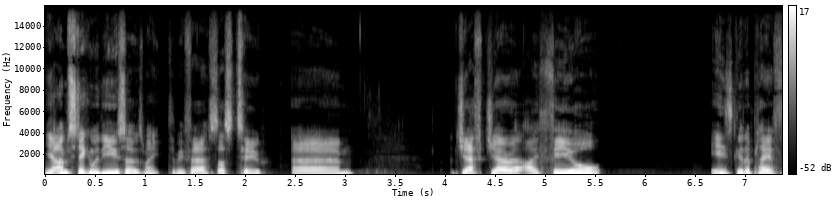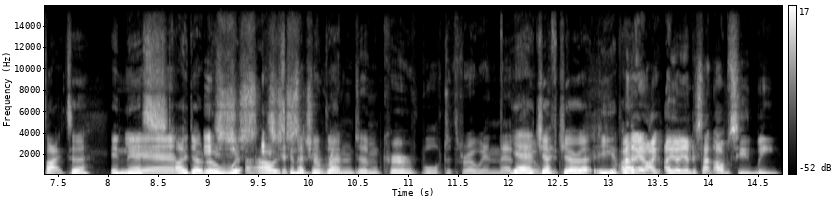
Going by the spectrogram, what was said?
yeah, I'm sticking with the Usos, mate. To be fair, so that's two. Um, Jeff Jarrett, I feel, is going to play a factor in this. I don't know it's wh- just, how it's, it's, just going such to a be done. random curveball to throw in there. Yeah, though, Jeff with- Jarrett. He, I, I, I understand. Obviously, we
